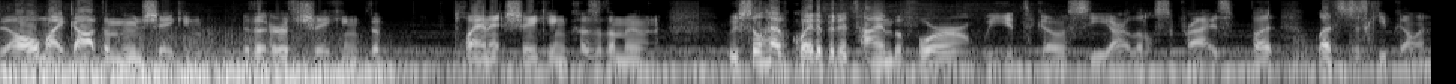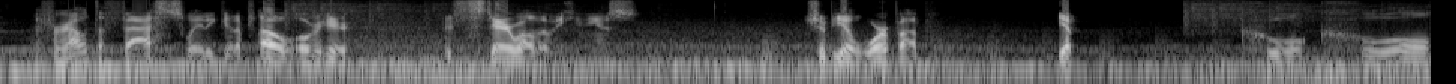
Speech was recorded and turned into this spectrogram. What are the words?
Oh my god, the moon shaking, the Earth shaking, the planet shaking because of the moon. We still have quite a bit of time before we get to go see our little surprise, but let's just keep going. I forgot what the fastest way to get up. Oh, over here. There's a stairwell that we can use. Should be a warp up Yep. cool, cool.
